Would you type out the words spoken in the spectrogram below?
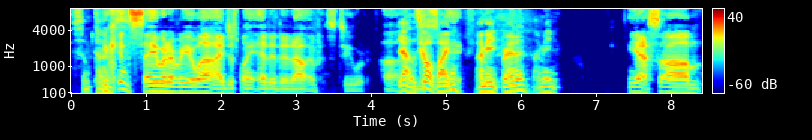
Sometimes. You can say whatever you want. I just might edit it out if it's too. Uh, yeah, let's go. Biden. I mean, Brandon. I mean, Yes. Um,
